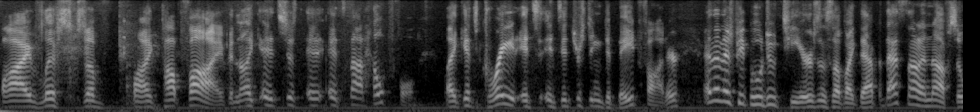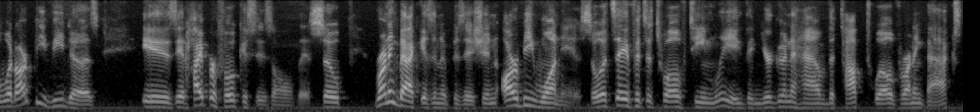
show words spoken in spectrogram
five lists of my top five, and like it's just it, it's not helpful. Like it's great, it's it's interesting debate fodder, and then there's people who do tiers and stuff like that, but that's not enough. So what RPV does is it hyper focuses all this. So running back isn't a position, RB1 is. So let's say if it's a 12 team league, then you're going to have the top 12 running backs.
